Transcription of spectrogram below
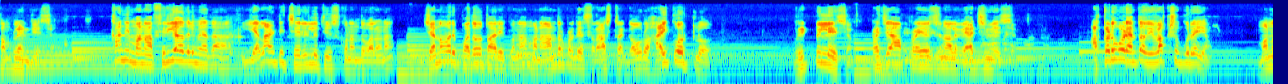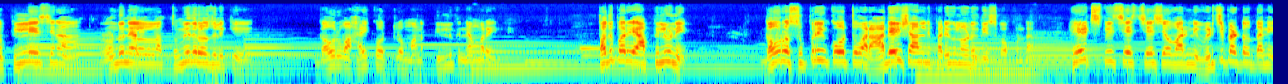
కంప్లైంట్ చేశాం. కానీ మన ఫిర్యాదుల మీద ఎలాంటి చర్యలు తీసుకున్నందువలన జనవరి పదో తారీఖున మన ఆంధ్రప్రదేశ్ రాష్ట్ర గౌరవ హైకోర్టులో రిట్ పిల్లేసాం ప్రజా ప్రయోజనాల వ్యాజ్యం వేశాం. అక్కడ కూడా ఎంతో వివక్ష గురయ్యాం. మనం పిల్లేసిన రెండు నెలల తొమ్మిది రోజులకి గౌరవ హైకోర్టులో మన పిల్లుకి నెమ్మరైంది తదుపరి ఆ పిల్లుని గౌరవ సుప్రీంకోర్టు వారి ఆదేశాలని పరిగణలోకి తీసుకోకుండా హేట్ స్పీచెస్ చేసే వారిని విడిచిపెట్టొద్దని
